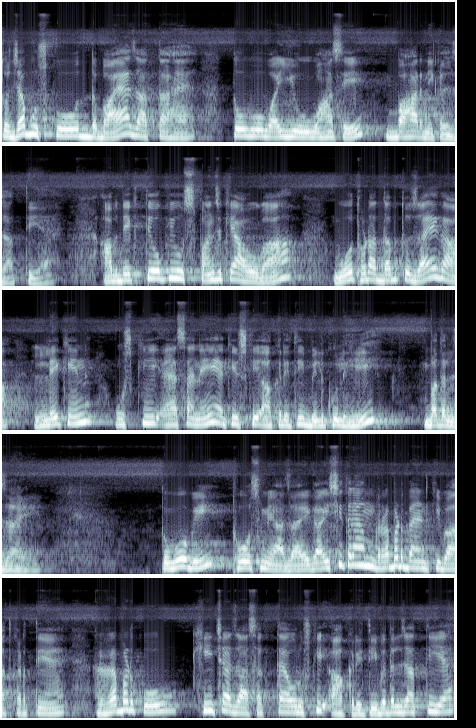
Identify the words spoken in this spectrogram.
तो जब उसको दबाया जाता है तो वो वायु वहाँ से बाहर निकल जाती है। आप देखते हो कि वो स्पंज क्या होगा? वो थोड़ा दब तो जाएगा, लेकिन उसकी ऐसा नहीं है कि उसकी आकृति बिल्कुल ही बदल जाए। तो वो भी ठोस में आ जाएगा। इसी तरह हम रबड़ बैंड की बात करते हैं। रबड़ को खींचा जा सकता है और उसकी आकृति बदल जाती है।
